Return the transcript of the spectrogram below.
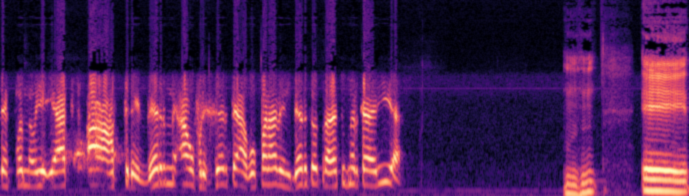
después me voy a, a atreverme a ofrecerte a vos para venderte otra vez tu mercadería. eh,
